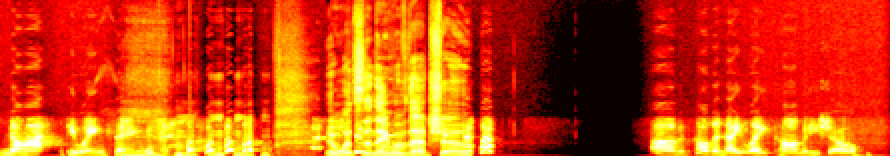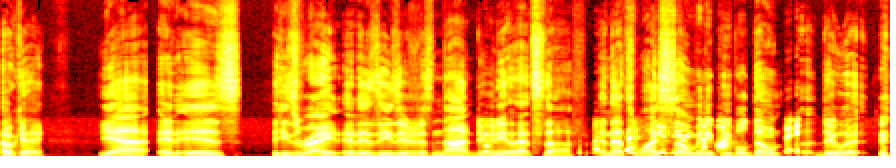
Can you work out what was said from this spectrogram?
Not doing things. and what's the name of that show? um, it's called a nightlight comedy show. Okay. Yeah, it is. He's right. It is easier to just not do any of that stuff. And that's why so many people do don't uh, do it.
